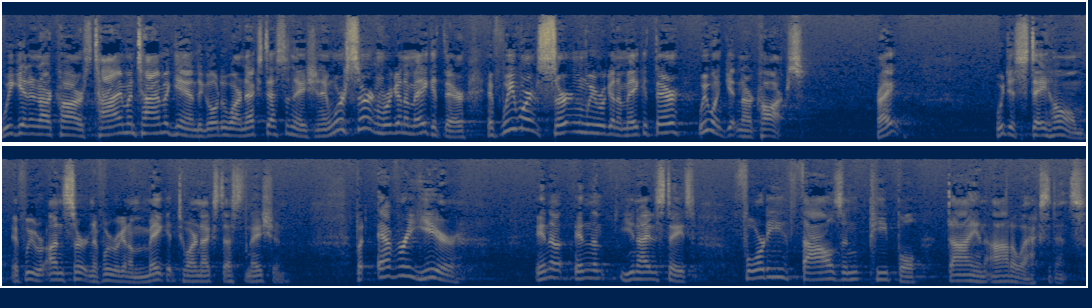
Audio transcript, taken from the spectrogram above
we get in our cars time and time again to go to our next destination, and we're certain we're going to make it there. If we weren't certain we were going to make it there, we wouldn't get in our cars, right? We'd just stay home if we were uncertain if we were going to make it to our next destination. But every year in, a, in the United States, 40,000 people die in auto accidents.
